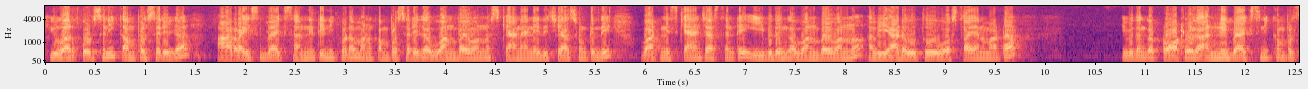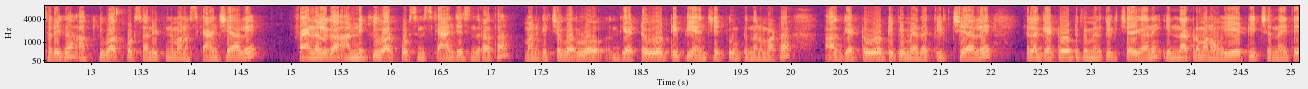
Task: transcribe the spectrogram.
క్యూఆర్ కోడ్స్ని కంపల్సరీగా ఆ రైస్ బ్యాగ్స్ అన్నిటినీ కూడా మనం కంపల్సరీగా వన్ బై వన్ స్కాన్ అనేది చేయాల్సి ఉంటుంది. వాటిని స్కాన్ చేస్తుంటే ఈ విధంగా వన్ బై వన్ అవి యాడ్ అవుతూ వస్తాయన్నమాట. ఈ విధంగా టోటల్గా అన్ని బ్యాగ్స్ని కంపల్సరీగా ఆ క్యూఆర్ కోడ్స్ అన్నిటిని మనం స్కాన్ చేయాలి. ఫైనల్గా అన్ని క్యూఆర్ కోడ్స్ని స్కాన్ చేసిన తర్వాత మనకి చివరిలో గెట్ ఓటీపీ అని చెప్పి ఉంటుందన్నమాట. ఆ గెట్ ఓటీపీ మీద క్లిక్ చేయాలి. ఇలా గెట్ ఓటీపీ మీద క్లిక్ చేయగానే ఇందాక మనం ఏ టీచర్ని అయితే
